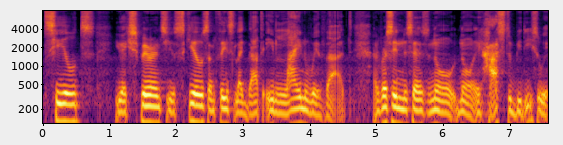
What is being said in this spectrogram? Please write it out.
tilt your experience, your skills, and things like that in line with that. And person says, no, no, it has to be this way.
